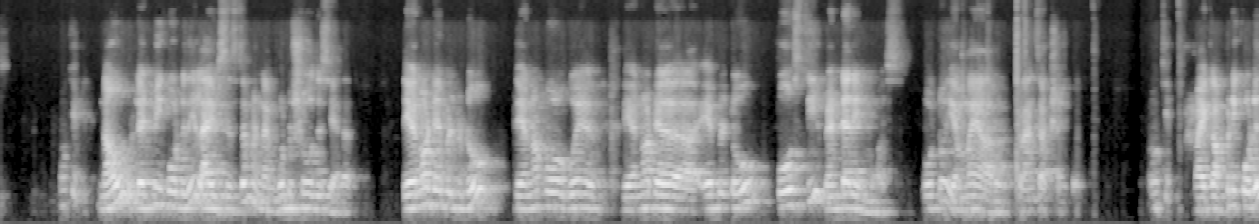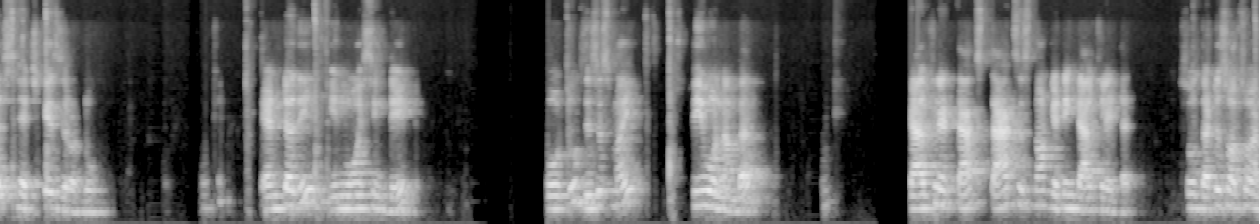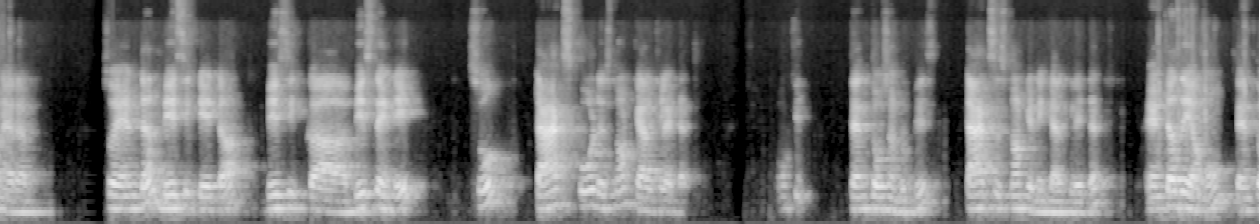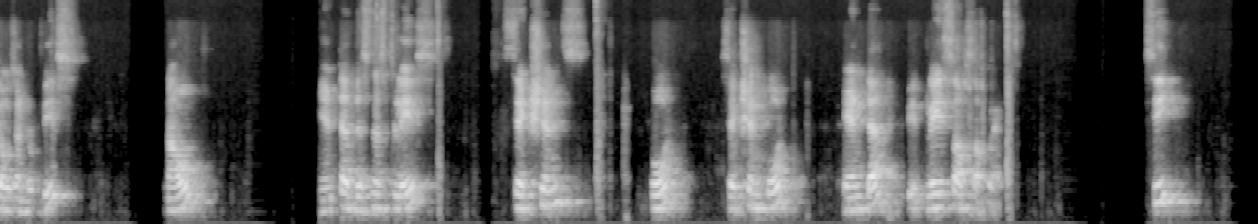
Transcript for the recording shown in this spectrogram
Okay, now let me go to the live system and I'm going to show this error. They are not able to do, they are not going, they are not uh, able to post the vendor invoice. Go to MIRO transaction code. Okay, my company code is HK02. Okay, enter the invoicing date. Go to, this is my PO number. Calculate tax, tax is not getting calculated. So that is also an error. So enter basic data, basic uh, baseline date. So tax code is not calculated. Okay, 10,000 rupees. Tax is not getting calculated. Enter the amount, 10,000 rupees. Now enter business place, sections, code, section code, enter place of supply. See,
